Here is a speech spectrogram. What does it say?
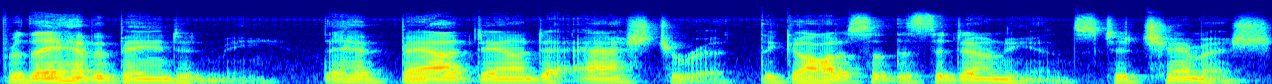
For they have abandoned me. They have bowed down to Ashtoreth, the goddess of the Sidonians, to Chemosh,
